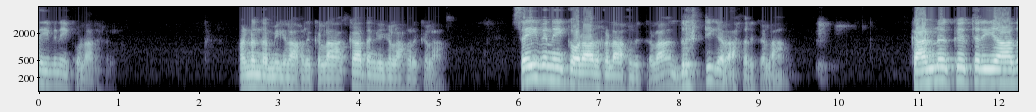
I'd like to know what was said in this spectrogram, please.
செய்வினை கோளாறுகள். அண்ணன் தம்பிகளாக இருக்கலாம் அக்கா தங்கைகளாக இருக்கலாம் செய்வினை கோளாறுகளாக இருக்கலாம் திருஷ்டிகளாக இருக்கலாம். கண்ணுக்கு தெரியாத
